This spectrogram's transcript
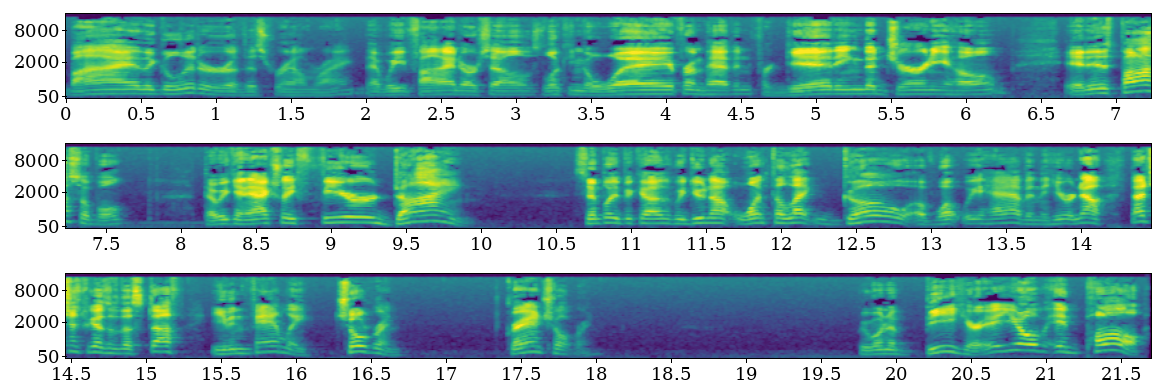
by the glitter of this realm, right? That we find ourselves looking away from heaven, forgetting the journey home. It is possible that we can actually fear dying simply because we do not want to let go of what we have in the here and now. Not just because of the stuff, even family, children, grandchildren. We want to be here. You know, in Paul,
